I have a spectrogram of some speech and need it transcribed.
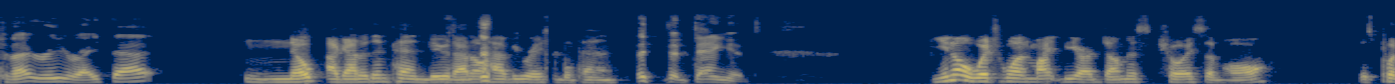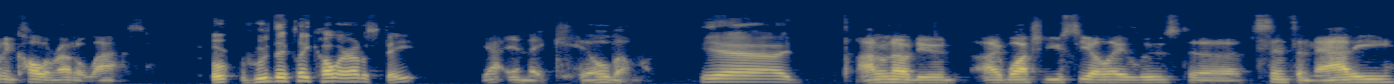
Can I rewrite that? Nope, I got it in pen, dude. I don't have erasable pen. Dang it. You know which one might be our dumbest choice of all? Is putting Colorado last. Oh, who'd they play? Colorado State? Yeah, and they killed them. Yeah, I don't know, dude. I watched UCLA lose to Cincinnati.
